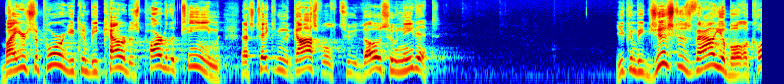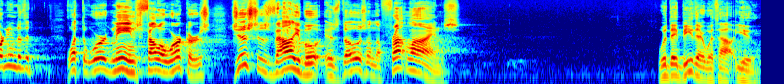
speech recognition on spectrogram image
By your support, you can be counted as part of the team that's taking the gospel to those who need it. You can be just as valuable, according to the what the word means, fellow workers, just as valuable as those on the front lines. Would they be there without you?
